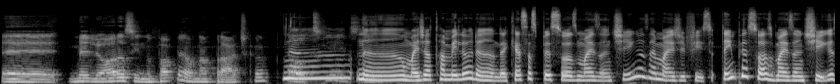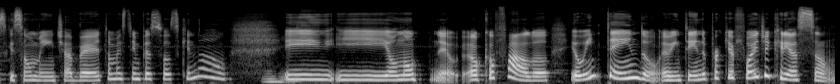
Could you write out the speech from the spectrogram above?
é, melhora, assim, no papel, na prática, Não, 500, né? não, mas já tá melhorando. É que essas pessoas mais antigas é mais difícil. Tem pessoas mais antigas que são mente aberta, mas tem pessoas que não. Uhum. E, e eu não. É, é o que eu falo. Eu entendo, eu entendo porque foi de criação.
